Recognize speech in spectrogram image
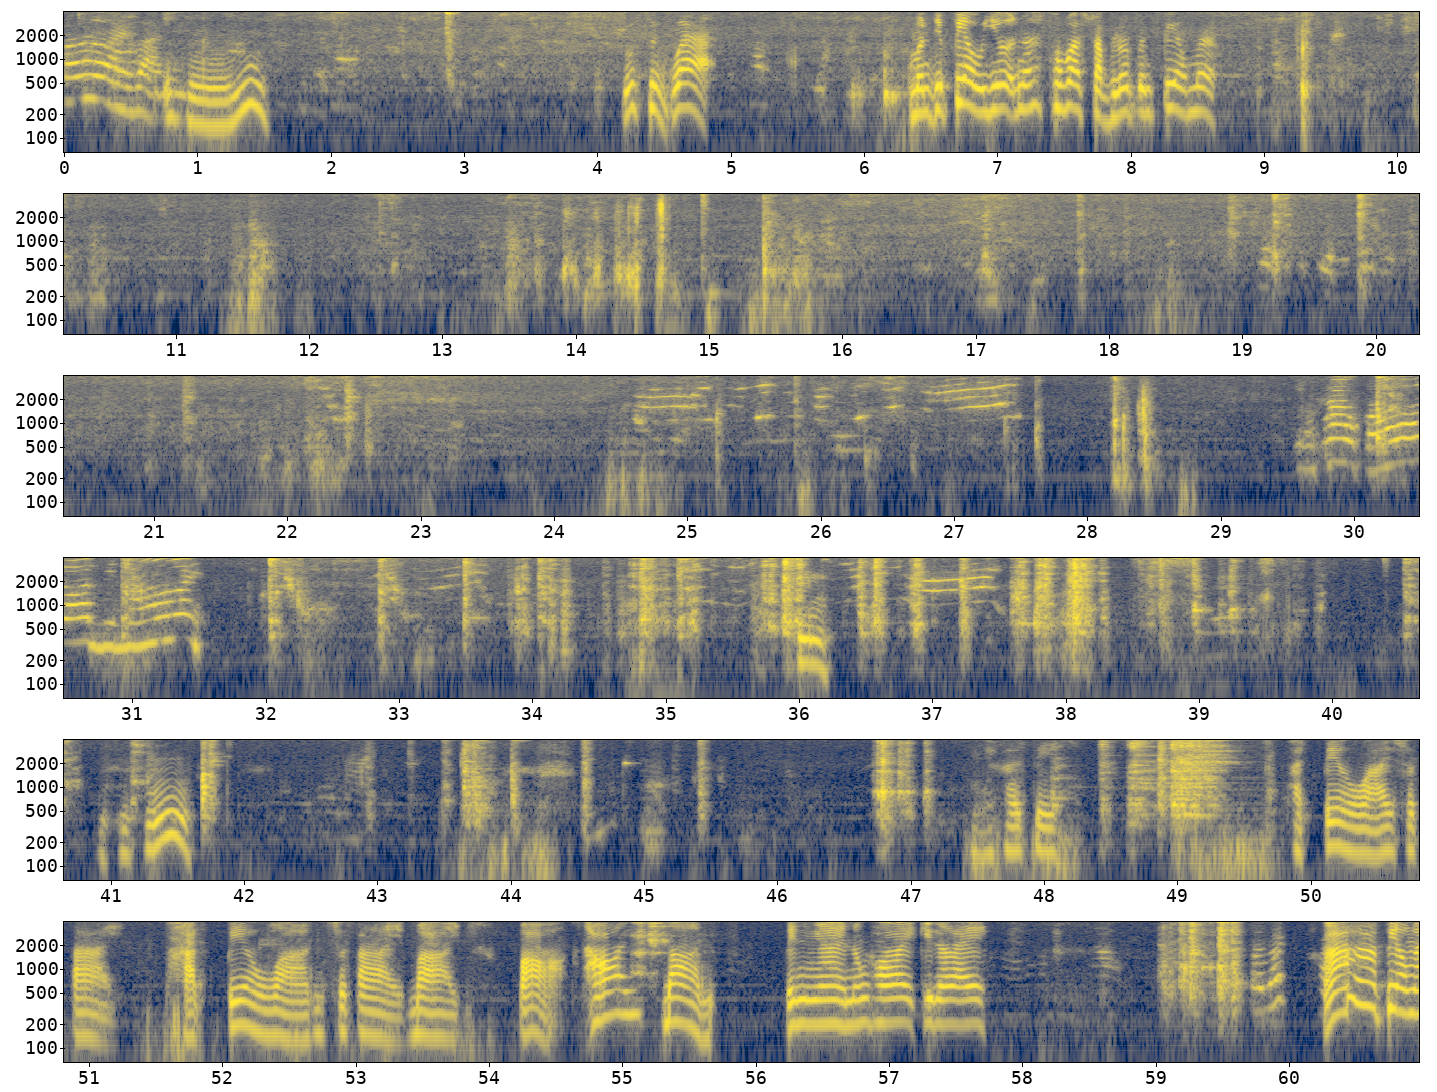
อร่อยหวานอื้อหือรู้สึกว่า มันจะเปรี้ยวเยอะนะ เพราะว่าสับปะรดมันเปรี้ยวมากกินข้าวก่อนมีน้อย ชิมอื้อหือนี่นะคะจีผัดเปรี้ยวหวานสไตล์ ผัดเปรี้ยวหวานสไตล์บายป่าท้ายบ้าน เป็นไงน้องพลอยกินอะไรอ่าเปรี้ยวไหม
